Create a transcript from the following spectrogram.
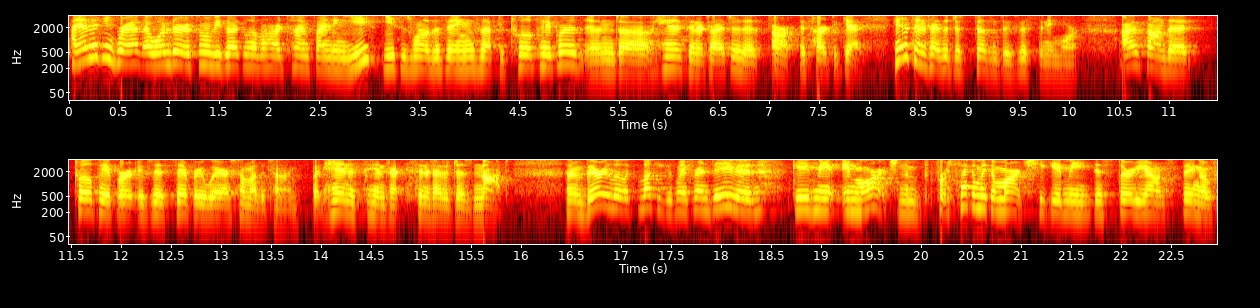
I am making bread. I wonder if some of you guys will have a hard time finding yeast. Yeast is one of the things after toilet paper and uh, hand sanitizer that are, is hard to get. Hand sanitizer just doesn't exist anymore. I've found that toilet paper exists everywhere some of the time, but hand sanitizer does not. And I'm very lucky because my friend David gave me in March, in the second week of March, he gave me this 30 ounce thing of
